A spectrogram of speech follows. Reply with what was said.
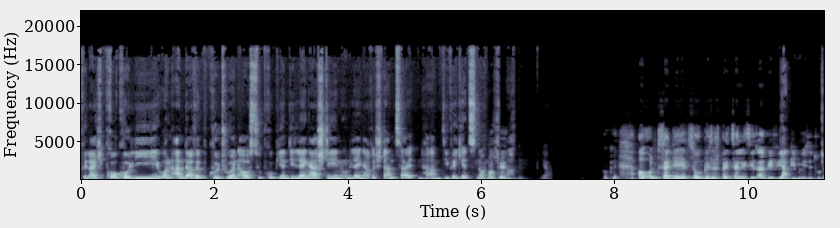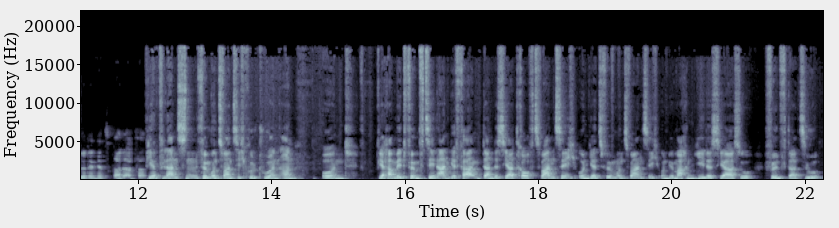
vielleicht Brokkoli und andere Kulturen auszuprobieren, die länger stehen und längere Standzeiten haben, die wir jetzt noch nicht okay. machen. Ja. Okay. Und seid ihr jetzt so ein bisschen spezialisiert? Also wie viel ja. Gemüse tut er denn jetzt gerade anpflanzen? Wir pflanzen 25 Kulturen an. Und wir haben mit 15 angefangen, dann das Jahr drauf 20 und jetzt 25 und wir machen jedes Jahr so fünf dazu.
